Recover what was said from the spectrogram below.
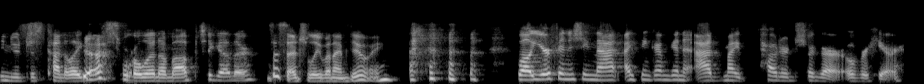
and you're just kind of like Yeah. swirling them up together. That's essentially what I'm doing. While you're finishing that, I think I'm going to add my powdered sugar over here,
